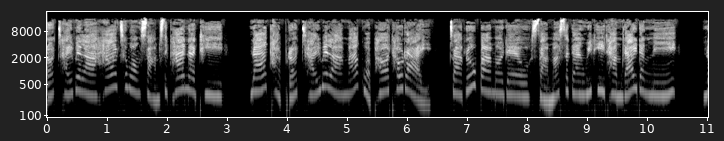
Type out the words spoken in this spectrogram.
รถใช้เวลา5ชั่วโมง35นาทีน้าขับรถใช้เวลามากกว่าพ่อเท่าไหร่ จากรูปบาร์โมเดลสามารถแสดงวิธีทำได้ดังนี้น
